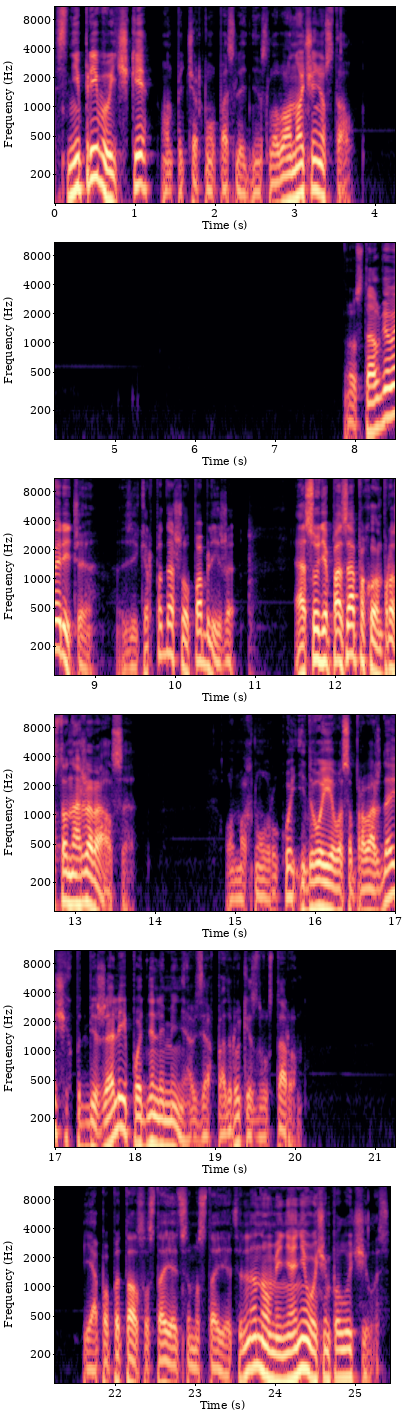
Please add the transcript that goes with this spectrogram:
С непривычки, — он подчеркнул последнее слово, — он очень устал. «Устал, говорите?» Зикер подошел поближе. «А судя по запаху, он просто нажрался». Он махнул рукой, и двое его сопровождающих подбежали и подняли меня, взяв под руки с двух сторон. Я попытался стоять самостоятельно, но у меня не очень получилось.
